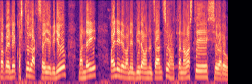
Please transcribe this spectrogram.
तपाईँले कस्तो लाग्छ यो भिडियो? भन्दै अहिले भने बिदा हुन चाहन्छु। हस्त नमस्ते सेवा रौ।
